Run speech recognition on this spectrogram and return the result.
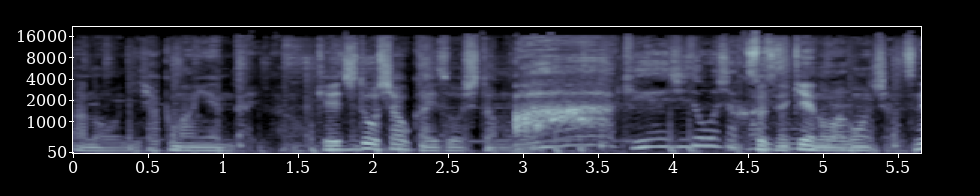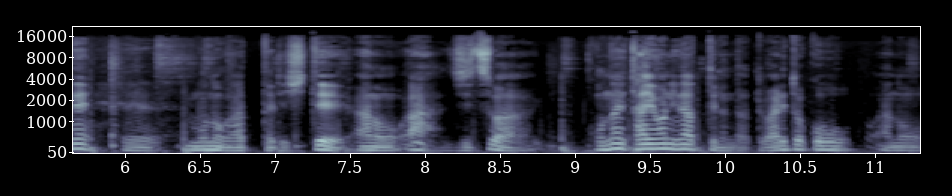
あの200万円台。あの軽自動車を改造したもの。ああ軽自動車そうですね軽のワゴン車ですね、ええ、ものがあったりしてあのあ実はこんなに多様になってるんだって割とこうあの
